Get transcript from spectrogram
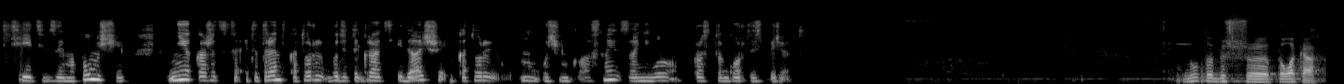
сети взаимопомощи, мне кажется, это тренд, который будет играть и дальше, и который ну, очень классный, за него просто гордость берет. Ну, то бишь, э, толока.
